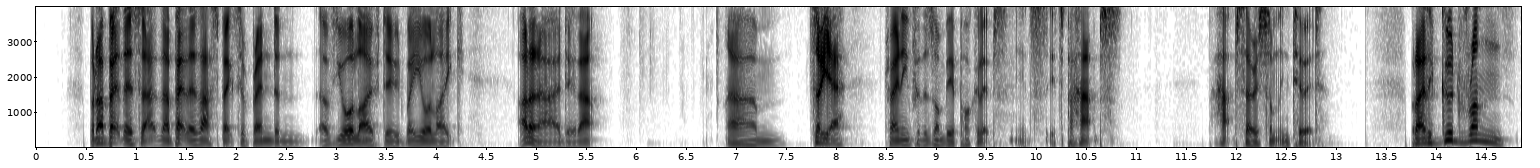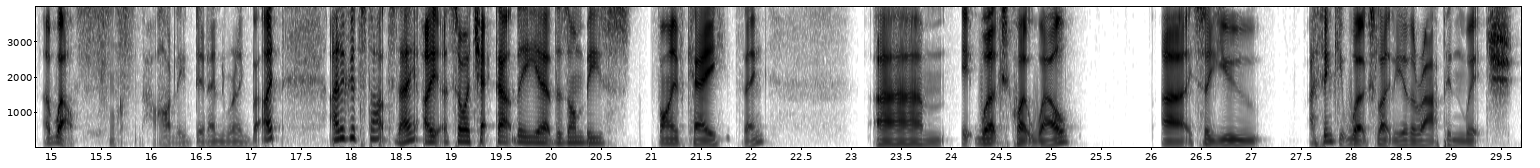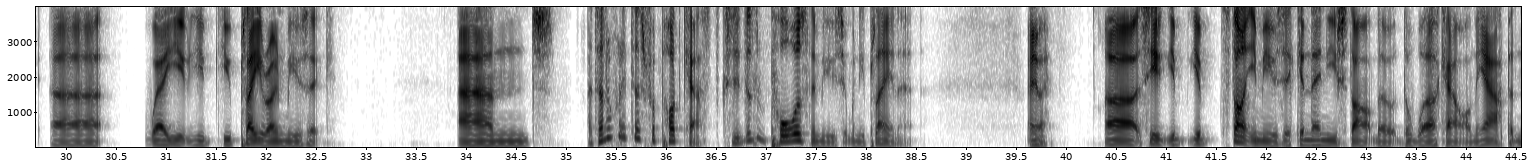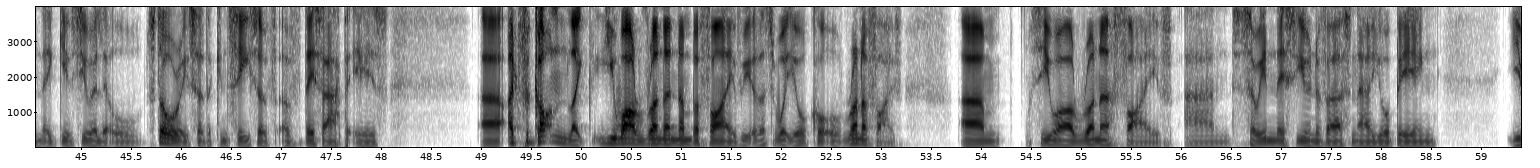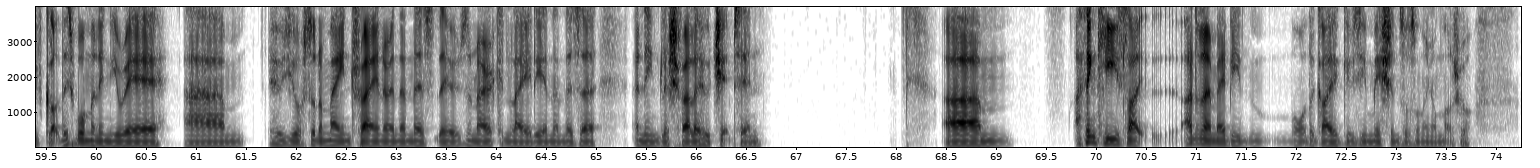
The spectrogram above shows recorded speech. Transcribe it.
But I bet there's I bet there's aspects of Brendan of your life, dude, where you're like, I don't know how to do that. Um. So yeah, training for the zombie apocalypse. It's it's perhaps perhaps there is something to it. But I had a good run. Uh, well, hardly did any running, but I I had a good start today. I so I checked out the uh, the zombies 5k thing. Um, it works quite well. Uh, so you, I think it works like the other app in which uh, where you, you, you play your own music. And I don't know what it does for podcasts because it doesn't pause the music when you're playing it. Anyway, uh, so you, you, start your music and then you start the the workout on the app, and it gives you a little story. So the conceit of of this app is, uh, I'd forgotten like you are runner number five. That's what you're called, runner five. Um, so you are runner five, and so in this universe now you're being you've got this woman in your ear um, who's your sort of main trainer, and then there's there's an American lady, and then there's a an English fellow who chips in. Um, I think he's like I don't know, maybe more the guy who gives you missions or something. I'm not sure.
